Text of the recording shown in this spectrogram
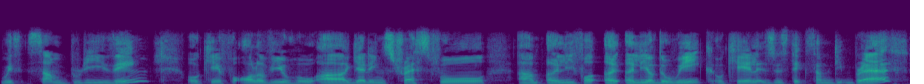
with some breathing. Okay, for all of you who are getting stressful um, early for uh, early of the week. Okay, let's just take some deep breath.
